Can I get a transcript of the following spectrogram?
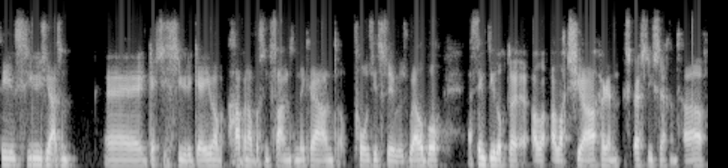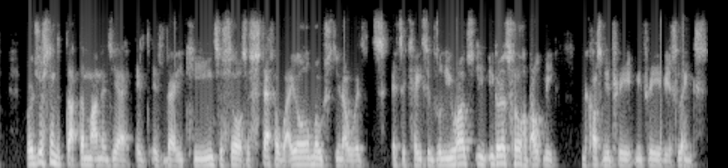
the enthusiasm uh, gets you through the game having obviously fans in the ground pulls you through as well but I think they looked a, a, lot sharper and especially second half but I just think that the manager is, is very keen to sort of step away almost. You know, it's it's a case of well, you to, you're going to talk about me because of my, pre, my previous links.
